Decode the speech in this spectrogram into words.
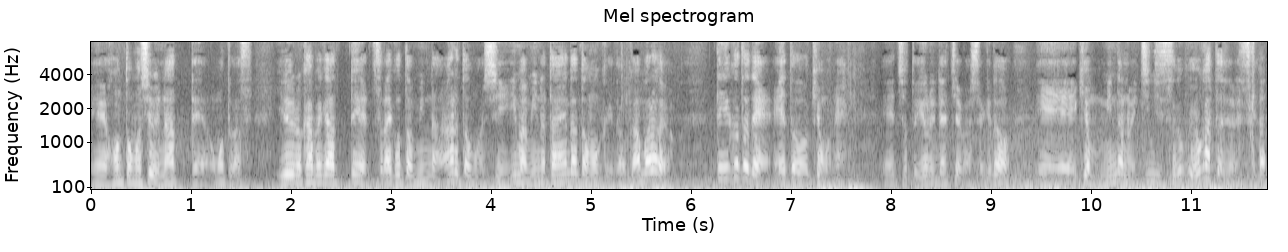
えー、本当面白いなって思ってます。いろいろ壁があって辛いことはみんなあると思うし今みんな大変だと思うけど頑張ろうよ。ということで、えーと今日もねえちょっと夜になっちゃいましたけど、えー、今日もみんなの一日すごく良かったじゃないですか。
